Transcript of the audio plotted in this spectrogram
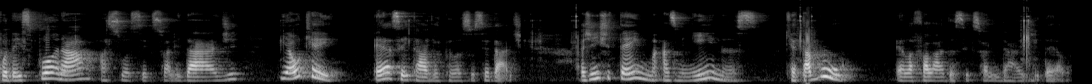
poder explorar a sua sexualidade e é ok, é aceitável pela sociedade. A gente tem as meninas que é tabu ela falar da sexualidade dela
